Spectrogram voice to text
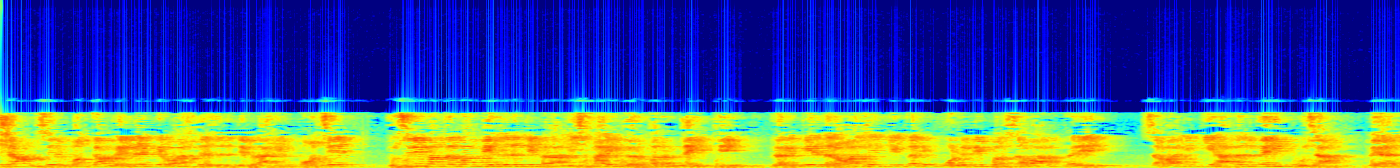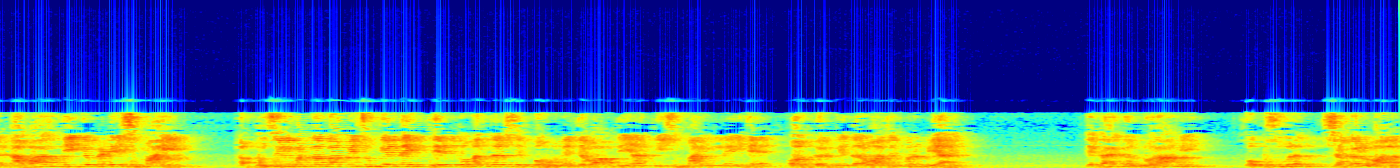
शाम से मक्का मिलने के वास्ते हज़रत इब्राहिम पहुँचे। दूसरी मरतबा भी हज़रत इब्राहिम इस्माइल घर पर नहीं थे। घर के दरवाजे के करीब कोटली पर सवार करे सवारी की हालत में ही पूछा आवाज़ दी कि बेटे इस्माइल, अब दूसरी मरतबा भी चुके नहीं थे तो अंदर से बहू ने जवाब दिया कि इस्माइल नहीं है और घर के दरवाजे पर भी आए। देखा है तो नूरानी खूबसूरत शक्ल वाला,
